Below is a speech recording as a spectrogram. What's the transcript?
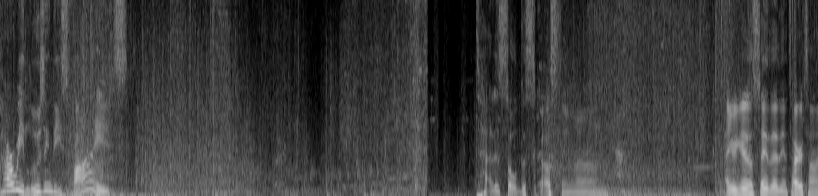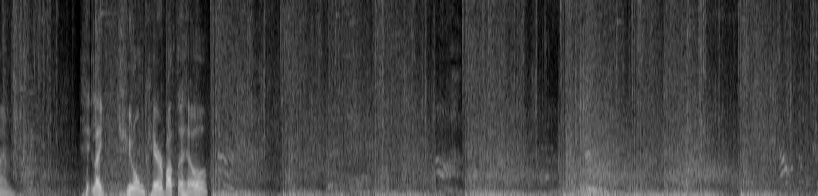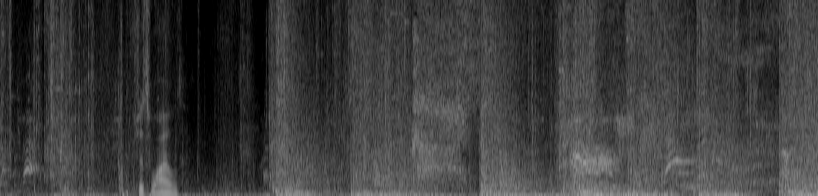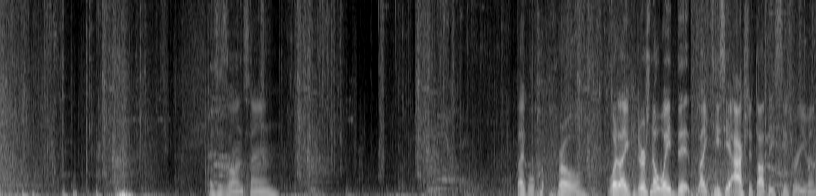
Why are we losing these fights? That is so disgusting, man. And you're gonna say that the entire time. Like, you don't care about the hill? It's just wild. Insane. Like, bro, what? Like, there's no way that like TC actually thought these teams were even.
